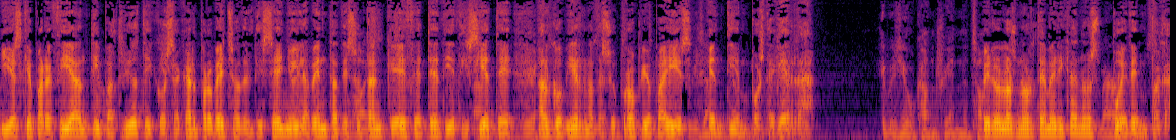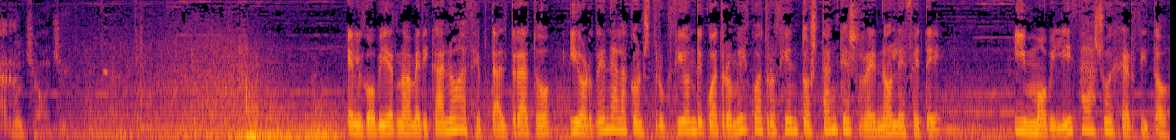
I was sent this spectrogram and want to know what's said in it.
Y es que parecía antipatriótico sacar provecho del diseño y la venta de su tanque FT-17 al gobierno de su propio país en tiempos de guerra. Pero los norteamericanos pueden pagar. El gobierno americano acepta el trato y ordena la construcción de 4.400 tanques Renault FT y moviliza a su ejército.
